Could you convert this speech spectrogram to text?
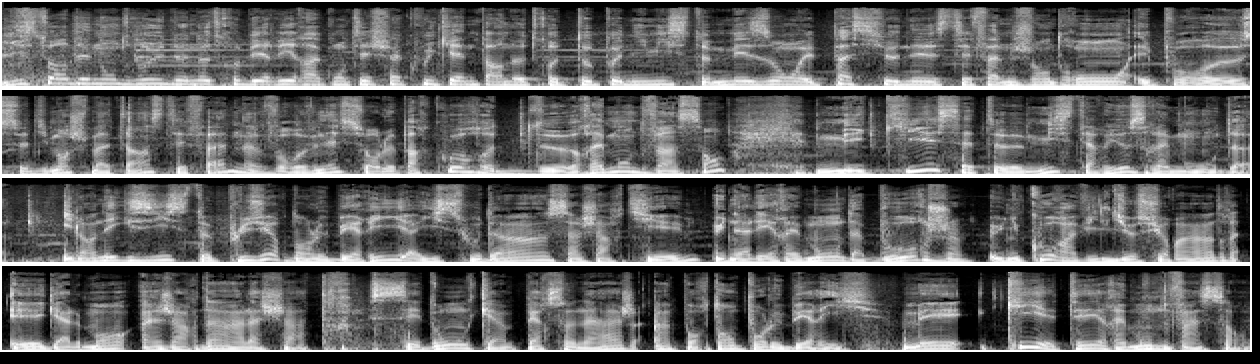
L'histoire des noms de rues de notre Berry racontée chaque week-end par notre toponymiste maison et passionné Stéphane Gendron. Et pour euh, ce dimanche matin, Stéphane, vous revenez sur le parcours de Raymond Vincent. Mais qui est cette mystérieuse Raymonde? Il en existe plusieurs dans le Berry, à Issoudun, Saint-Chartier, une allée Raymonde à Bourges, une cour à Villedieu-sur-Indre et également un jardin à la Châtre. C'est donc un personnage important pour le Berry. Mais qui était Raymond Vincent?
